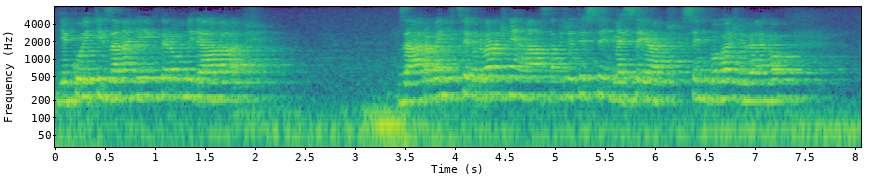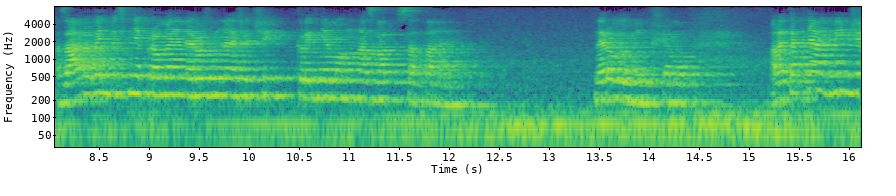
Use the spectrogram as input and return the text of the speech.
děkuji ti za naději, kterou mi dáváš. Zároveň chci odvážně hlásat, že ty jsi Mesiáš, syn Boha živého, a zároveň bys mě pro mé nerozumné řeči klidně mohl nazvat satanem. Nerozumím všemu, ale tak nějak vím, že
